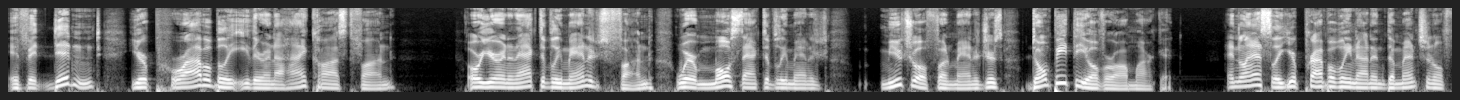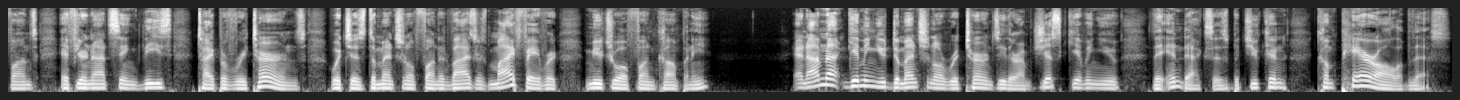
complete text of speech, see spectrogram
If it didn't, you're probably either in a high cost fund or you're in an actively managed fund where most actively managed mutual fund managers don't beat the overall market. And lastly, you're probably not in dimensional funds if you're not seeing these type of returns, which is Dimensional Fund Advisors, my favorite mutual fund company. And I'm not giving you dimensional returns either. I'm just giving you the indexes, but you can compare all of this.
